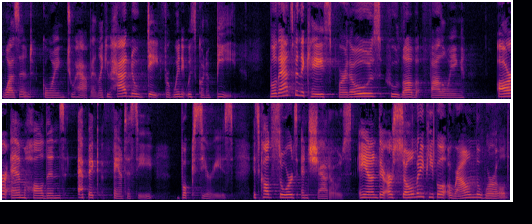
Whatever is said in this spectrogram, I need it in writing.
wasn't going to happen? Like you had no date for when it was going to be. Well, that's been the case for those who love following R.M. Halden's epic fantasy book series. It's called Swords and Shadows. And there are so many people around the world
